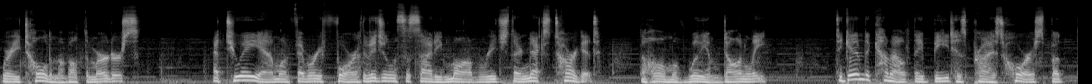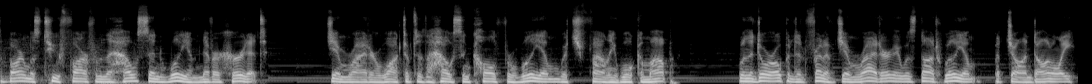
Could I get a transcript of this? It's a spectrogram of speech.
where he told him about the murders. At 2 a.m. on February 4th, the Vigilance Society mob reached their next target, the home of William Donnelly. To get him to come out, they beat his prized horse, but the barn was too far from the house and William never heard it. Jim Ryder walked up to the house and called for William, which finally woke him up. When the door opened in front of Jim Ryder, it was not William, but John Donnelly.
